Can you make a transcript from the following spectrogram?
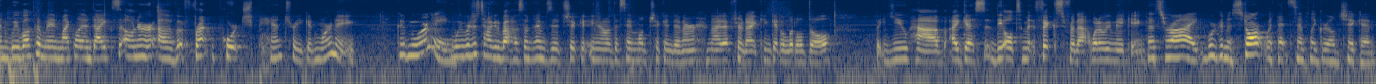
And we welcome in Michael Ann Dykes, owner of Front Porch Pantry. Good morning. Good morning. We were just talking about how sometimes the chicken, you know, the same old chicken dinner night after night can get a little dull. But you have, I guess, the ultimate fix for that. What are we making? That's right. We're going to start with that simply grilled chicken,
